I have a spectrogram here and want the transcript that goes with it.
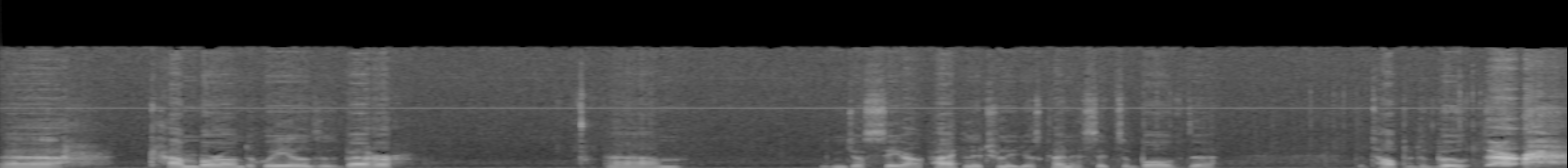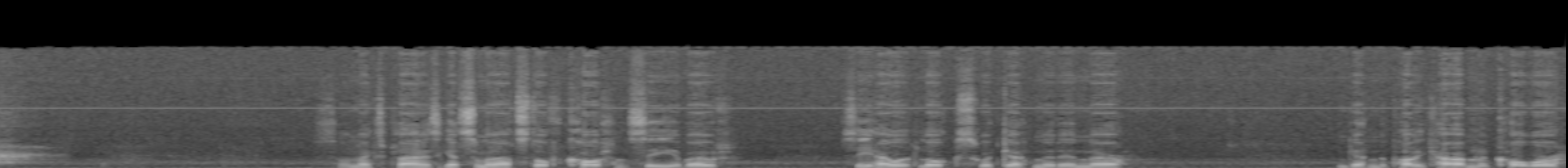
uh, camber on the wheels is better. Um, you can just see our pack literally just kind of sits above the the top of the boot there. So next plan is to get some of that stuff cut and see about see how it looks with getting it in there and getting the polycarbonate cover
